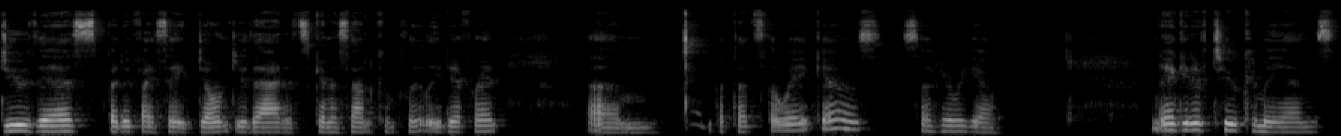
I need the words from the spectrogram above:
do this, but if I say don't do that, it's going to sound completely different. Um, but that's the way it goes. So here we go. tú commands.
